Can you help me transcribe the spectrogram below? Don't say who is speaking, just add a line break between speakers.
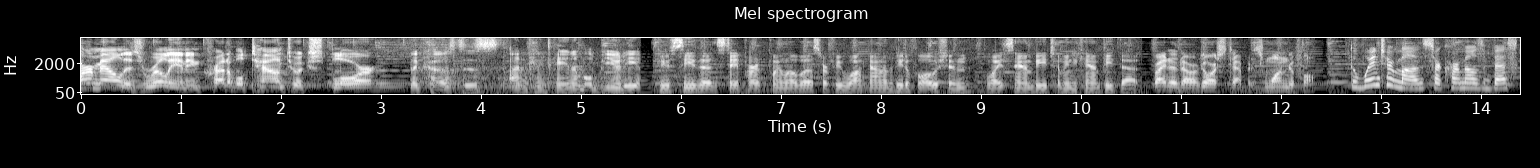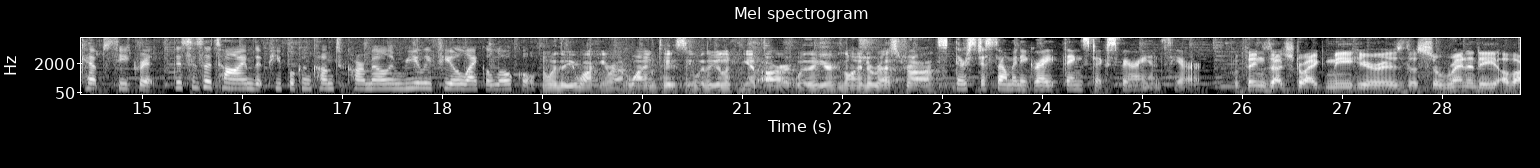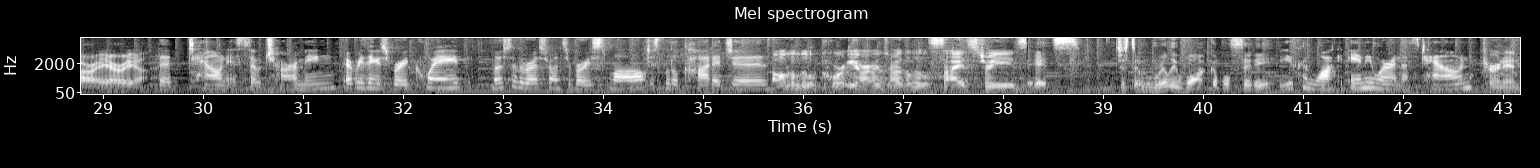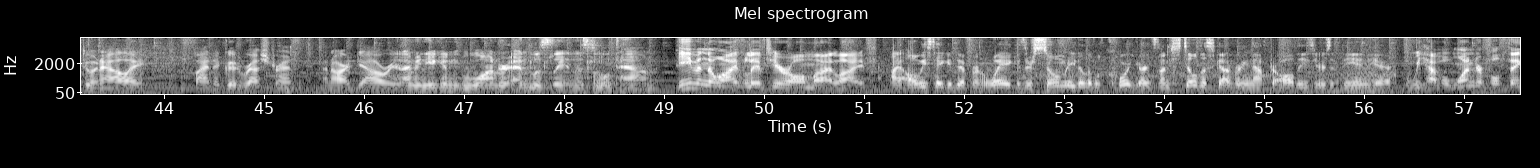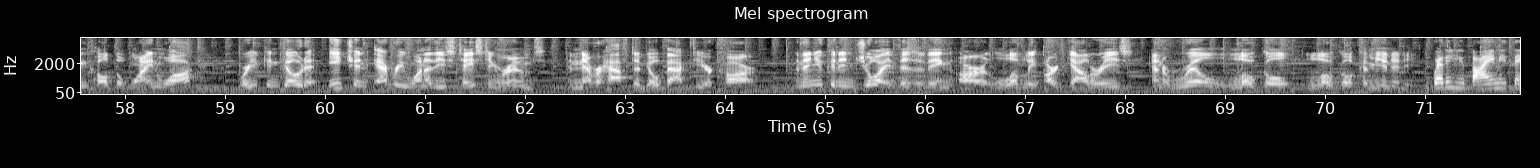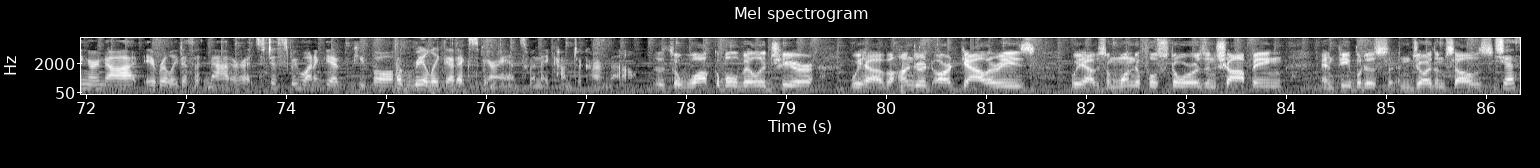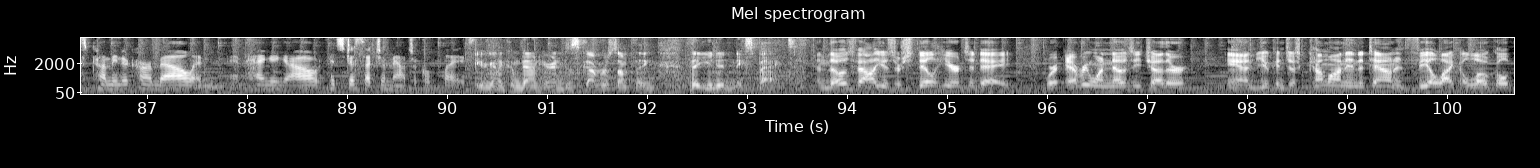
Carmel is really an incredible town to explore.
The coast is uncontainable beauty.
If you see the state park Point Lobos or if you walk down to the beautiful ocean, White Sand Beach, I mean, you can't beat that.
Right at our doorstep, it's wonderful.
The winter months are Carmel's best kept secret. This is a time that people can come to Carmel and really feel like a local.
Whether you're walking around wine tasting, whether you're looking at art, whether you're going to restaurants.
There's just so many great things to experience here.
The things that strike me here is the serenity of our area.
The town is so charming.
Everything is very quaint. Most of the restaurants are very small.
Just little cottages.
All the little courtyards are the little side streets.
It's just a really walkable city.
You can walk anywhere in this town.
Turn into an alley, find a good restaurant, an art gallery.
I mean, you can wander endlessly in this little town.
Even though I've lived here all my life,
I always take a different way because there's so many little courtyards I'm still discovering after all these years of being here.
we have a wonderful thing called the Wine Walk, where you can go to each and every one of these tasting rooms and never have to go back to your car. And then you can enjoy visiting our lovely art galleries and a real local, local community.
Whether you buy anything or not, it really doesn't matter. It's just we want to give people a really good experience when they come to Carmel.
It's a walkable village here. We have 100 art galleries. We have some wonderful stores and shopping, and people just enjoy themselves.
Just coming to Carmel and, and hanging out, it's just such a magical place.
You're going to come down here and discover something that you didn't expect.
And those values are still here today, where everyone knows each other and you can just come on into town and feel like a local.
